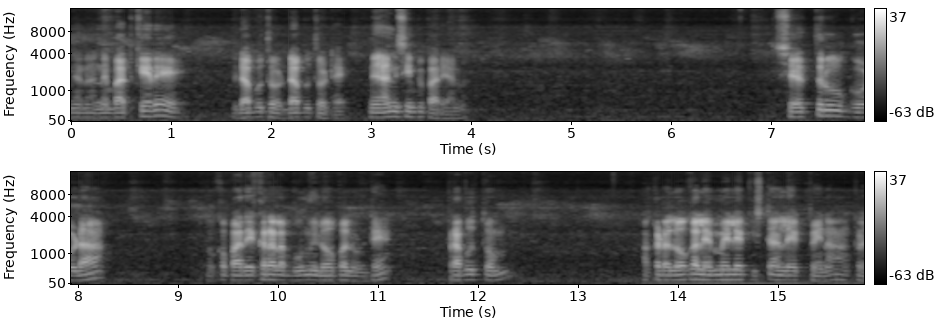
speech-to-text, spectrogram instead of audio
నేను నేను బతికేదే డబ్బుతో డబ్బుతోటే. నేను అన్ని సింపి అన్న శత్రువు కూడా ఒక పది ఎకరాల భూమి లోపల ఉంటే ప్రభుత్వం అక్కడ లోకల్ ఎమ్మెల్యేకి ఇష్టం లేకపోయినా అక్కడ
